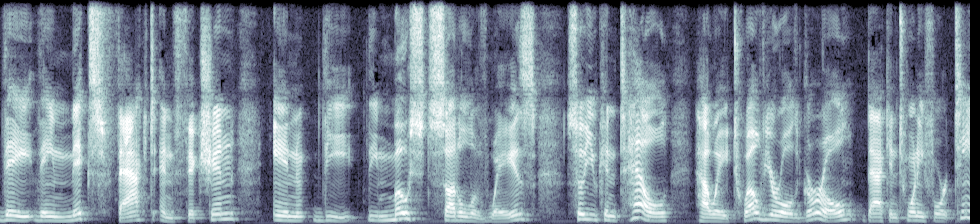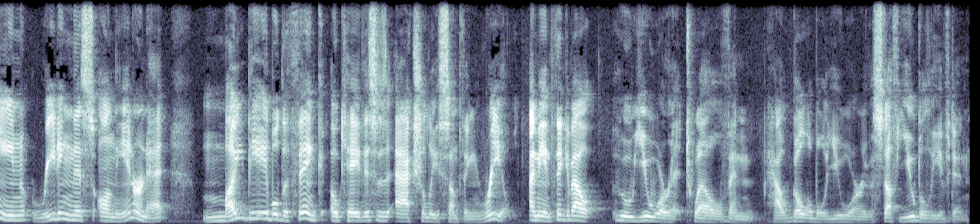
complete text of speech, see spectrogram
They they mix fact and fiction in the the most subtle of ways so you can tell how a 12-year-old girl back in 2014 reading this on the internet might be able to think, okay, this is actually something real. I mean, think about who you were at 12 and how gullible you were, the stuff you believed in.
